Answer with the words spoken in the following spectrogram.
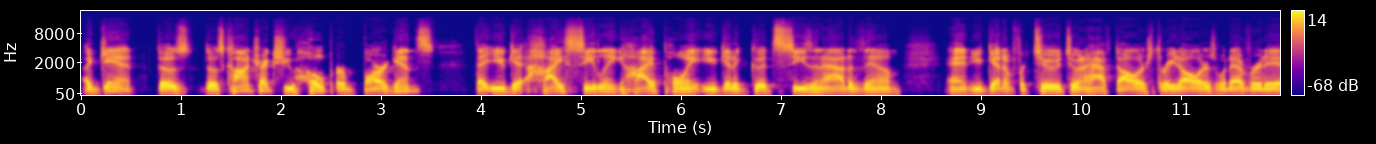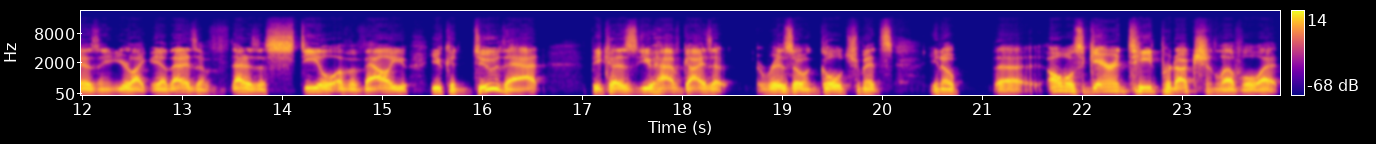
again those those contracts you hope are bargains that you get high ceiling, high point, you get a good season out of them and you get them for two, two and a half dollars, three dollars, whatever it is, and you're like, yeah, that is a that is a steal of a value. You could do that because you have guys at Rizzo and Goldschmidt's, you know, uh, almost guaranteed production level at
